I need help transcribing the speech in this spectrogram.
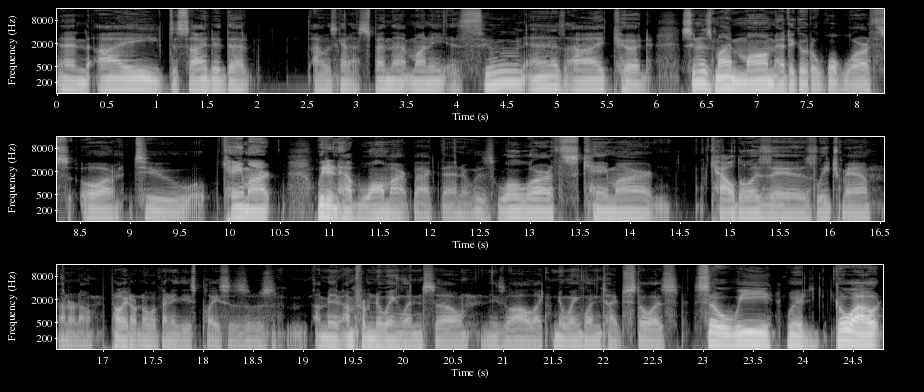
And I decided that I was going to spend that money as soon as I could. As soon as my mom had to go to Woolworths or to Kmart. We didn't have Walmart back then. It was Woolworths, Kmart, Caldor, Zayres, Lechmere. I don't know. Probably don't know of any of these places. It was. I mean, I'm from New England, so these are all like New England type stores. So we would go out,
